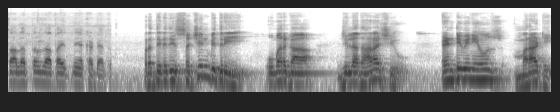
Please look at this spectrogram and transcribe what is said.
चालत तर जाता येत नाही या खड्ड्यात. प्रतिनिधी सचिन बिद्री उमरगा जिल्हा Dharashiv N T V news Marathi.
